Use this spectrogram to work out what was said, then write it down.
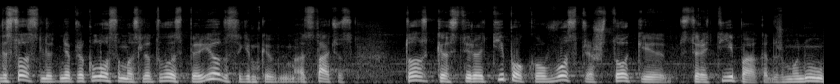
visos nepriklausomos Lietuvos periodus, sakykim, atstačius, tokio stereotipo kovos prieš tokį stereotipą, kad žmonių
